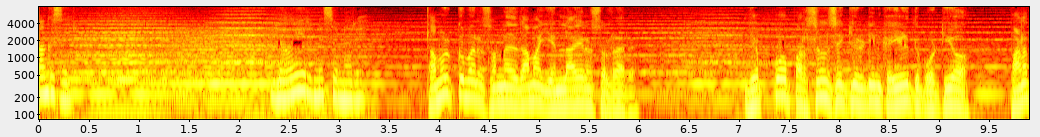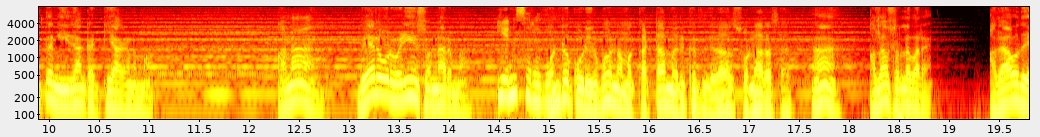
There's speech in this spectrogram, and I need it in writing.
வாங்க சார். லாயர் என்ன சொன்னாரு? தமிழ்குமரன் சொன்னதுதாம்மா என் லாயரும் சொல்றாரு. எப்போ பர்சனல் செக்யூரிட்டின்னு கையெழுத்து போட்டியோ பணத்தை நீ தான் கட்டியாகணுமா. ஆனா வேற ஒரு வழியும் சொன்னாருமா என்ன சார் அது? ஒன்றரை கோடி ரூபாய் நம்ம கட்டாமல் இருக்கிறதுக்கு ஏதாவது சொன்னாரா சார்? ஆ அதான் சொல்ல வரேன். அதாவது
